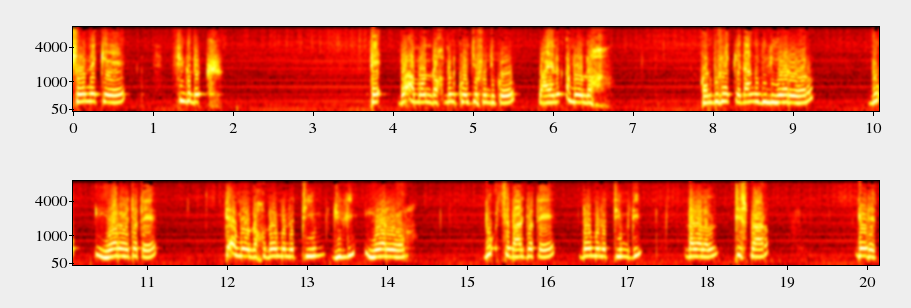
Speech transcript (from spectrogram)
soo nekkee fi nga dëkk te boo amoon ndox mën koo jëfandikoo waaye nag amoo ndox kon bu fekkee daa nga julli yoor yoor bu yoor jotee te amoo ndox doo mën a tiim julli yoor yoor bu sibaar jotee doo mën a tiim di dawalal tisbaar déedéet.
